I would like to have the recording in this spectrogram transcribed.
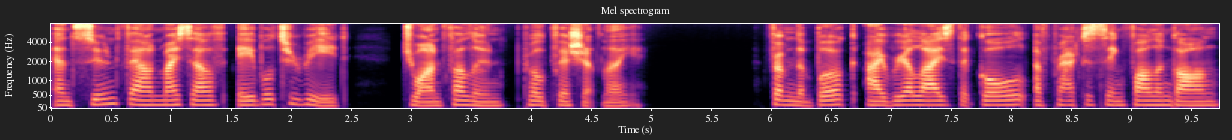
and soon found myself able to read Zhuan Falun proficiently. From the book, I realized the goal of practicing Falun Gong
